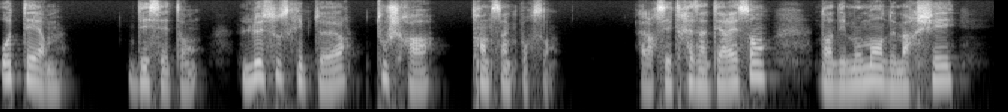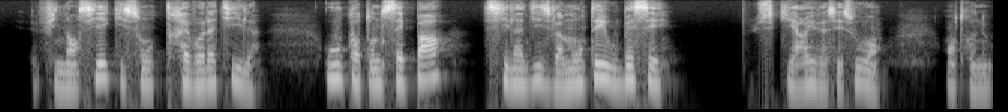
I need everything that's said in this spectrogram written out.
au terme des 7 ans, le souscripteur touchera 35%. Alors c'est très intéressant dans des moments de marché financiers qui sont très volatiles, ou quand on ne sait pas si l'indice va monter ou baisser, ce qui arrive assez souvent entre nous,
